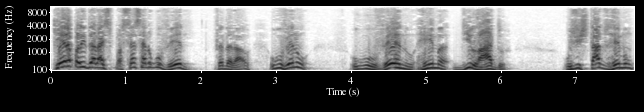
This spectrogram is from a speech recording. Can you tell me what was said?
quem era para liderar esse processo era o governo federal. O governo o governo rema de lado. Os estados remam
